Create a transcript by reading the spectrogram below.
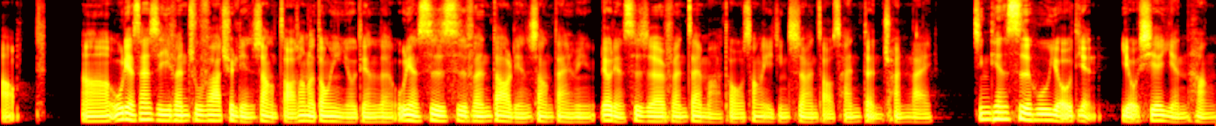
好。呃，五点三十一分出发去连上，早上的冬营有点冷。五点四十四分到连上待命，六点四十二分在码头上已经吃完早餐，等船来。今天似乎有点有些严航。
